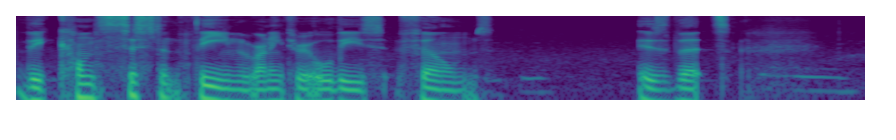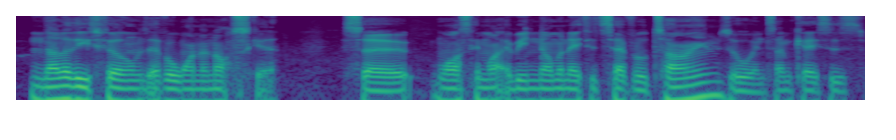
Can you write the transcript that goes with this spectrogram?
the consistent theme running through all these films is that none of these films ever won an Oscar. So whilst they might have been nominated several times, or in some cases,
